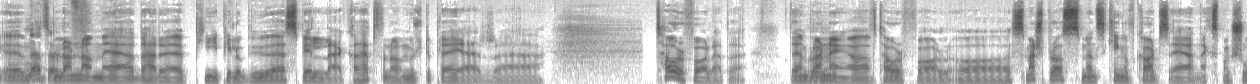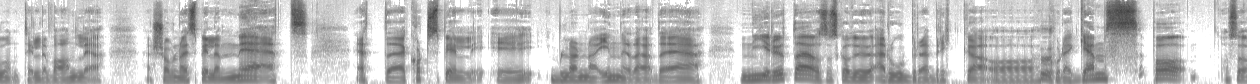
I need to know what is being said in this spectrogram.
Blanda med det her eh, pil og bue-spillet. Hva det heter for noe? Multiplayer uh, Towerfall heter det. Det er en blanding av Towerfall og Smash Bros, mens King of Cards er en ekspansjon til det vanlige Shovel Knight-spillet med et, et uh, kortspill blanda inn i det. Det er ni ruter, og så skal du erobre brikker og, hmm. hvor det er gems på og så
